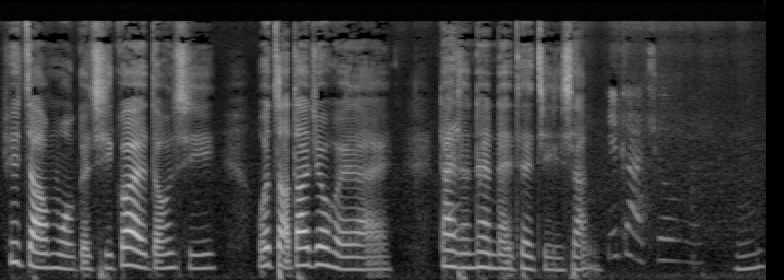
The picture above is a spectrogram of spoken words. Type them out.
去找某个奇怪的东西，我找到就回来。大侦探奈特敬上。皮卡丘吗？嗯，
